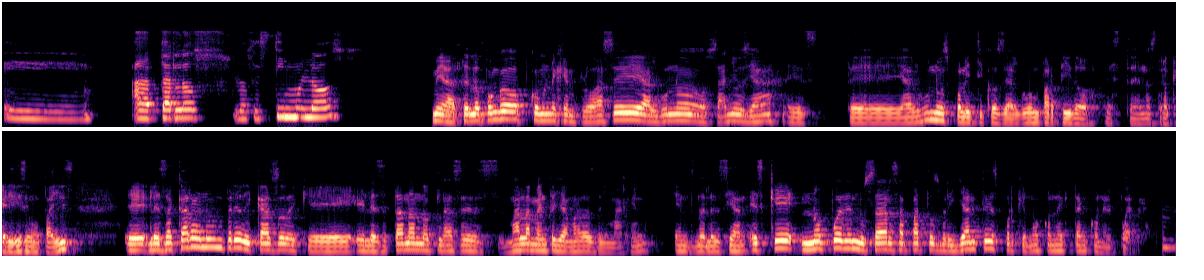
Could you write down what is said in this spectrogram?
eh, adaptar los, los estímulos. Mira, te lo pongo como un ejemplo. Hace algunos años ya, este, algunos políticos de algún partido este, de nuestro queridísimo país eh, le sacaron un periodicazo de que les están dando clases malamente llamadas de imagen, en donde le decían, es que no pueden usar zapatos brillantes porque no conectan con el pueblo. Mm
